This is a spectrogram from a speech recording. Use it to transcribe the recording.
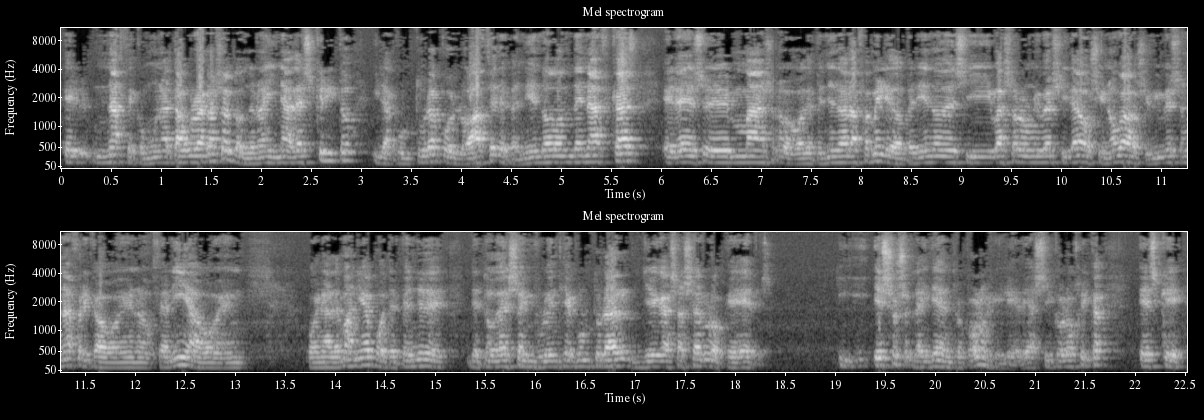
eh, nace como una tabla rasa donde no hay nada escrito y la cultura pues lo hace dependiendo de dónde nazcas, eres eh, más, o dependiendo de la familia, dependiendo de si vas a la universidad o si no vas, o si vives en África o en Oceanía o en, o en Alemania, pues depende de, de toda esa influencia cultural, llegas a ser lo que eres. Y eso es la idea antropológica y la idea psicológica es que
